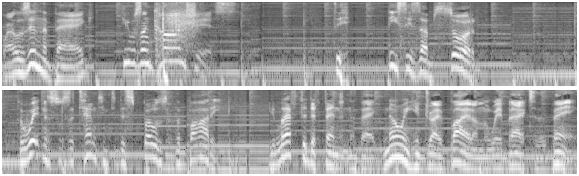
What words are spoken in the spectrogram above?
While he was in the bag, he was unconscious. Th- This is absurd. The witness was attempting to dispose of the body. He left the defendant in the bag, knowing he'd drive by it on the way back to the bank.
